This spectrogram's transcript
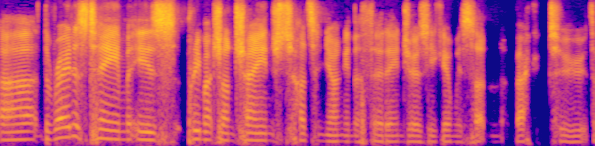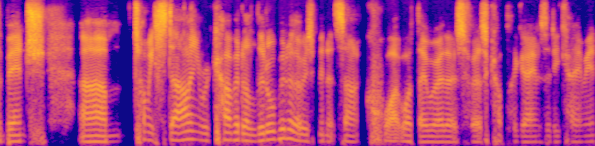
Uh, the Raiders team is pretty much unchanged. Hudson Young in the 13 jersey again with Sutton back to the bench. Um, Tommy Starling recovered a little bit, although his minutes aren't quite what they were those first couple of games that he came in.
